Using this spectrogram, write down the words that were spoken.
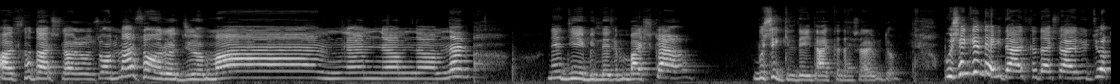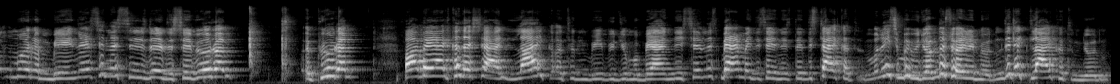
Arkadaşlar ondan sonracığıma nem nem nem nem ne diyebilirim başka? Bu şekildeydi arkadaşlar video. Bu şekildeydi arkadaşlar video. Umarım beğenirsiniz. Sizleri de seviyorum. Öpüyorum. Bay bay arkadaşlar. Like atın bir videomu beğendiyseniz. Beğenmediyseniz de dislike atın. Bunu hiçbir videomda söylemiyordum. Direkt like atın diyordum.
